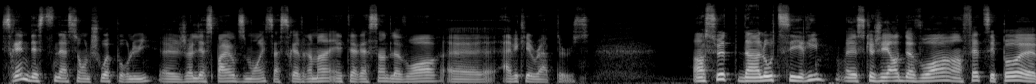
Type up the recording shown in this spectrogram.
serait une destination de choix pour lui. je l'espère du moins. Ça serait vraiment intéressant de le voir euh, avec les Raptors. Ensuite, dans l'autre série, euh, ce que j'ai hâte de voir, en fait, c'est pas euh,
